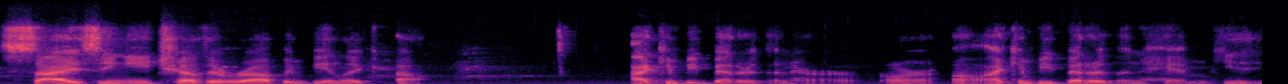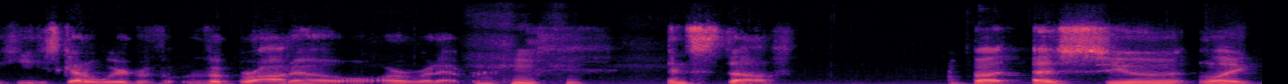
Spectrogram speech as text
sizing each other up and being like oh i can be better than her or oh i can be better than him. He, he's got a weird vibrato or whatever and stuff. But as soon like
